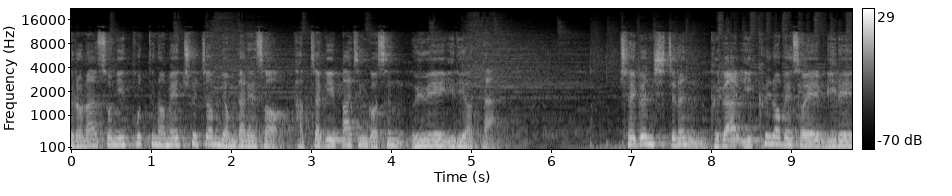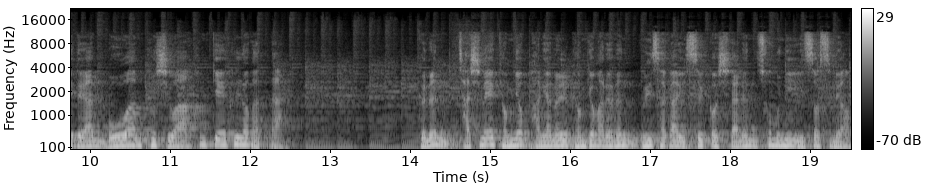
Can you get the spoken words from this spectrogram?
그러나 소니 토트넘의 출전 명단에서 갑자기 빠진 것은 의외의 일이었다. 최근 시즌은 그가 이 클럽에서의 미래에 대한 모호한 표시와 함께 흘러갔다. 그는 자신의 경력 방향을 변경하려는 의사가 있을 것이라는 소문이 있었으며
